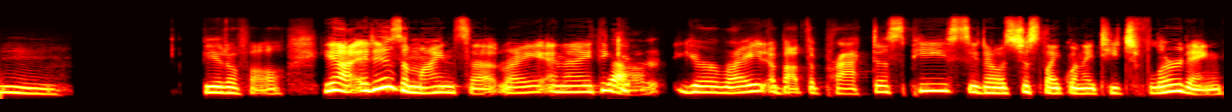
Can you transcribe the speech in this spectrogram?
Mm. Beautiful. Yeah, it is a mindset, right? And I think yeah. you're you're right about the practice piece. You know, it's just like when I teach flirting.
